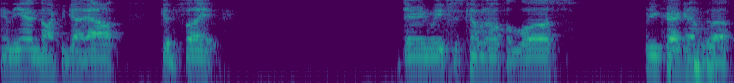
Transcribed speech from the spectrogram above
in the end knocked the guy out. Good fight. Darian Weeks is coming off a loss. What are you cracking up about?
